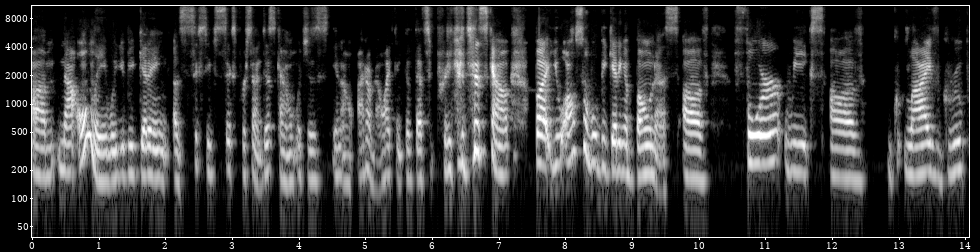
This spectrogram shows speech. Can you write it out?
um, not only will you be getting a 66% discount, which is, you know, I don't know, I think that that's a pretty good discount, but you also will be getting a bonus of four weeks of live group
